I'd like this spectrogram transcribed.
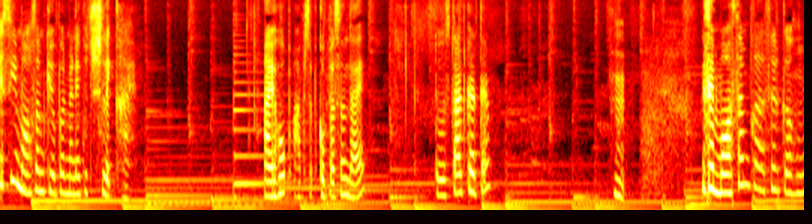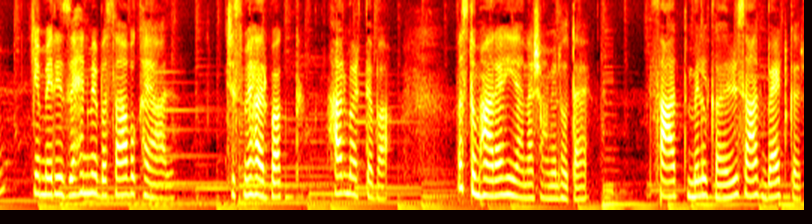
इसी मौसम के ऊपर मैंने कुछ लिखा है। आई होप आप सबको पसंद आए। तो स्टार्ट करते हैं। हम्म, इसे मौसम का असर कहूँ या मेरे जहन में बसा वो ख्याल जिसमें हर वक्त हर मर्तबा बस तुम्हारा ही आना शामिल होता है। साथ मिलकर साथ बैठकर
